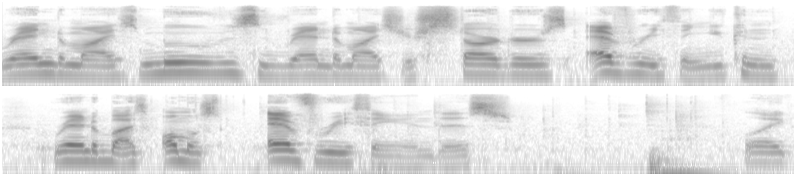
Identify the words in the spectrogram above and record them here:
randomize moves, randomize your starters, everything. You can randomize almost everything in this. Like,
